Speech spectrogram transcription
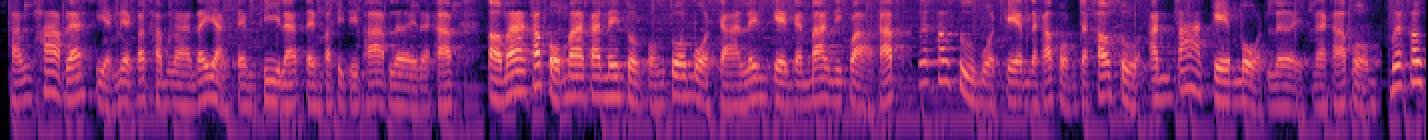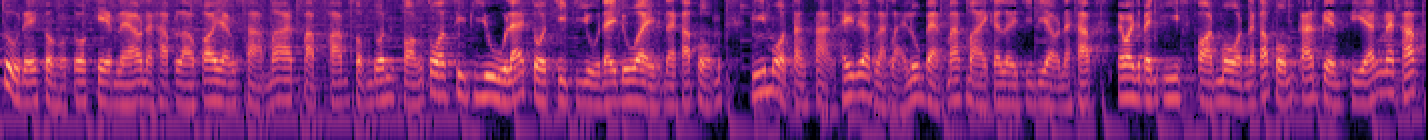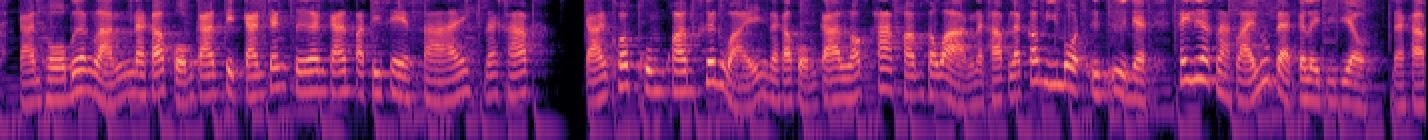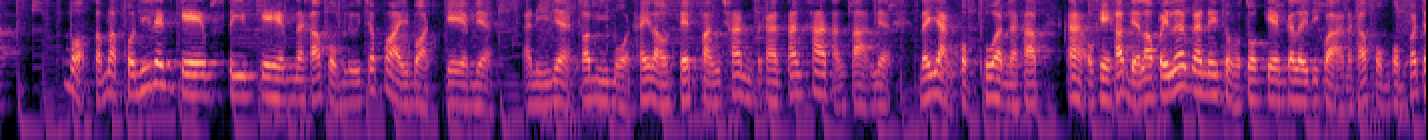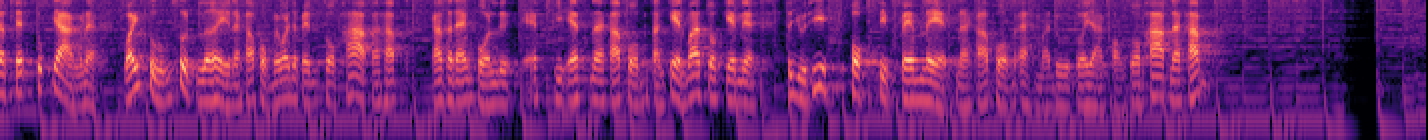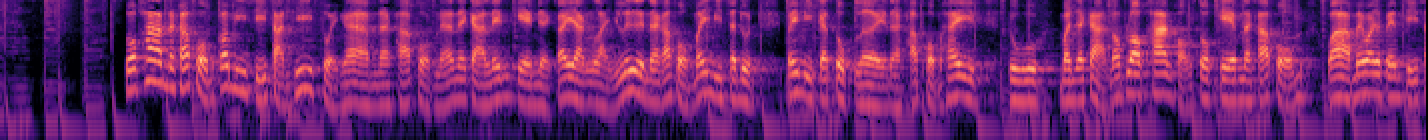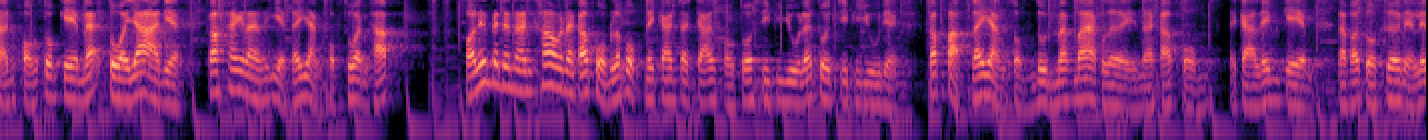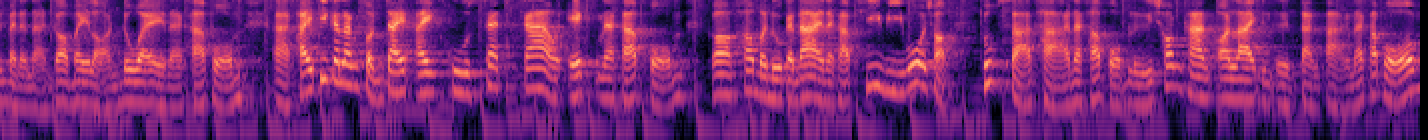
ทั้งภาพและเสียงเนี่ยก็ทำงานได้อย่างเต็มที่และเต็มประสิทธิภาพเลยนะครับ ต่อมาครับผมมากันในส่วนของตัวโหมดการเล่นเกมกันบ้างดีกว่าครับ เมื่อเข้าสู่โหมดเกมนะครับ ผมจะเข้าสู่อันต้าเกมโหมดเลยนะครับผมเมื่อเข้าสู่ในส่วนของตัวเกมแล้วนะครับ เราก็ยังสามารถปรับความสมดุลของตัว CPU และตัว GPU ได้ด้วยนะครับผมมีโหมดต่างๆ ให้เลือกหลากหลายรูปแบบมากมายกันเลยทีเดียวนะครับ ไม่ว่าจะเป็น e-sport mode นะครับผมการเปลี่ยนเสียงนะครับ การโทรเบื้องหลังนะครับ ผมการปิดการแจ้งเตือน การปฏิเสธสายนะครับ การควบคุมความเคลื่อนไหวนะครับ ผมการล็อกค่าความสว่างนะครับ แล้วก็มีโหมดอื่นๆเนี่ยให้เลือกหลากหลายรูปแบบกันเลยทีเดียวนะครับ เหมาะสำหรับคนที่เล่นเกมสตรีมเกมนะครับผมหรือจะปล่อยบอร์ดเกมเนี่ยอันนี้เนี่ยก็มีโหมดให้เราเซตฟังก์ชันการตั้งค่าต่างๆเนี่ยได้อย่างครบถ้วนนะครับอะโอเคครับเดี๋ยวเราไปเริ่มกันในส่วนของตัวเกมกันเลยดีกว่านะครับผมผมก็จะเซตทุกอย่างเนี่ยไว้สูงสุดเลยนะครับผมไม่ว่าจะเป็นตัวภาพนะครับการแสดงผลหรือ FPS นะครับผมสังเกตว่าตัวเกมเนี่ยจะอยู่ที่ 60 เฟรมเรทนะครับผมอะมาดูตัวอย่างของตัวภาพนะครับ ตัวภาพนะครับผมก็มีสีสันที่สวยงามนะครับผมนะในการเล่นเกมเนี่ยก็ยังไหลลื่นนะครับผมไม่มีสะดุดไม่มีกระตุกเลยนะครับผมให้ดูบรรยากาศรอบๆข้างของตัวเกมนะครับผมว่าไม่ว่าจะเป็นสีสันของตัวเกมและตัวย่าเนี่ยก็ให้รายละเอียดได้อย่างครบถ้วนครับ พอเล่นไปนานๆเข้านะครับผมระบบในการจัดการของตัว CPU และตัว GPU เนี่ยก็ปรับได้อย่างสมดุลมากๆเลยนะครับผมในการเล่นเกม แล้วก็ตัวเครื่องเนี่ยเล่นไปนานๆก็ไม่ร้อนด้วยนะครับผมใครที่กำลังสนใจ iQ Z9X นะครับผมก็เข้ามาดูกันได้นะครับที่ vivo shop ทุกสาขานะครับผมหรือช่องทางออนไลน์อื่นๆต่างๆนะครับผม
